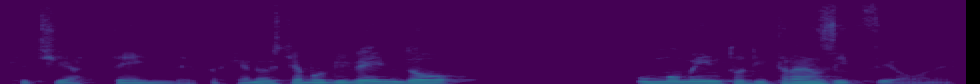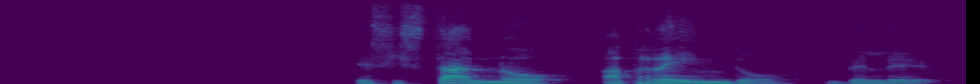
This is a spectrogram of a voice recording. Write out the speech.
che ci attende, perché noi stiamo vivendo un momento di transizione. E si stanno aprendo delle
